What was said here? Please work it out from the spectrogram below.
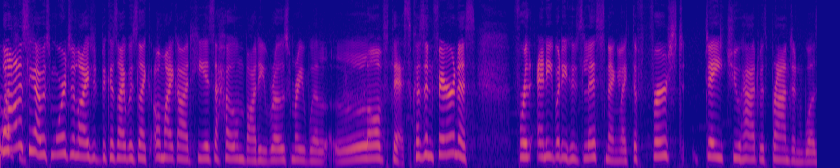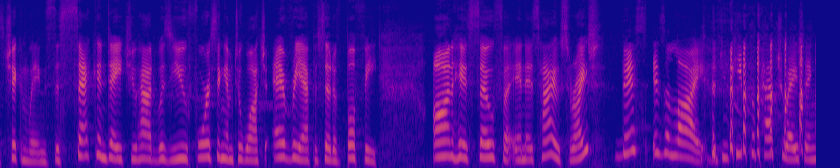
well. Honestly, I was more delighted because I was like, "Oh my god, he is a homebody. Rosemary will love this." Because, in fairness, for anybody who's listening, like the first date you had with Brandon was chicken wings. The second date you had was you forcing him to watch every episode of Buffy on his sofa in his house, right? This is a lie that you keep perpetuating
